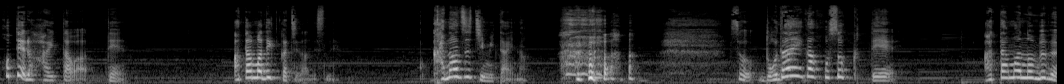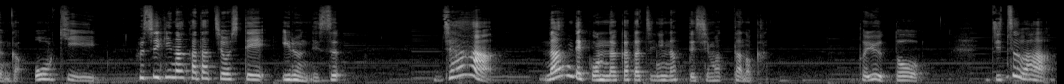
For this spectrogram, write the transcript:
ホテルハイタワーって頭でっかちなんですね。金槌みたいな。そう。土台が細くて頭の部分が大きい不思議な形をしているんです。じゃあなんでこんな形になってしまったのかというと実は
